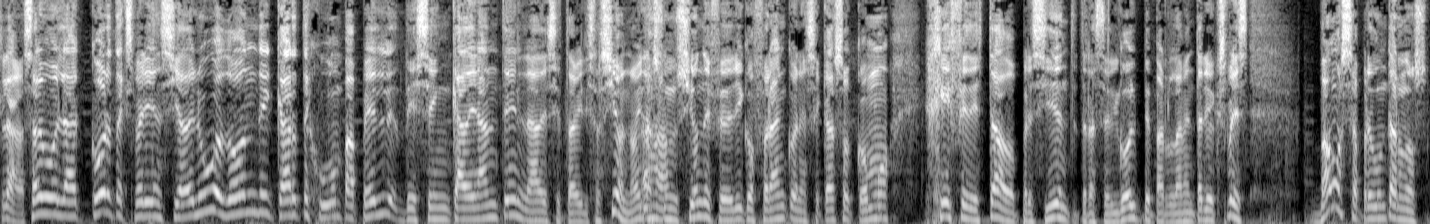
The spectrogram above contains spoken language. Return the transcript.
Claro, salvo la corta experiencia de Lugo, donde Cartes jugó un papel desencadenante en la desestabilización, ¿no? Y la asunción de Federico Franco, en ese caso, como jefe de Estado, presidente tras el golpe parlamentario express. Vamos a preguntarnos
